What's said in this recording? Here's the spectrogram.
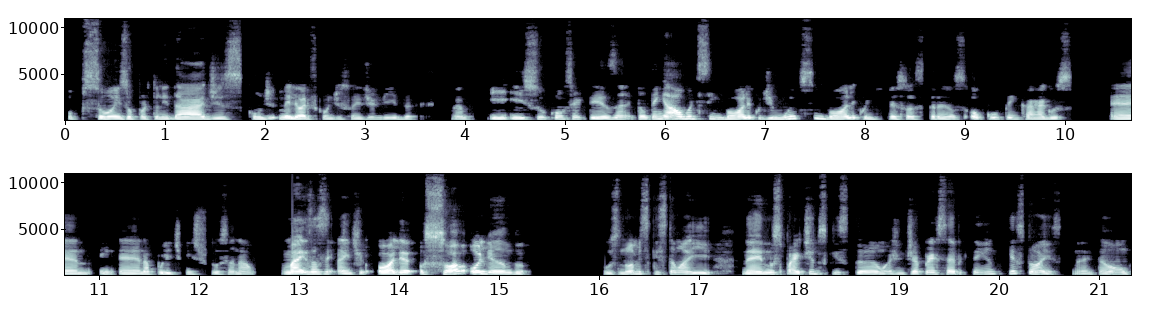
opções, oportunidades, condi melhores condições de vida, né? E isso, com certeza, então tem algo de simbólico, de muito simbólico, em que pessoas trans ocupem cargos é, é, na política institucional. Mas assim, a gente olha, só olhando os nomes que estão aí, né, nos partidos que estão, a gente já percebe que tem questões. Né? Então,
